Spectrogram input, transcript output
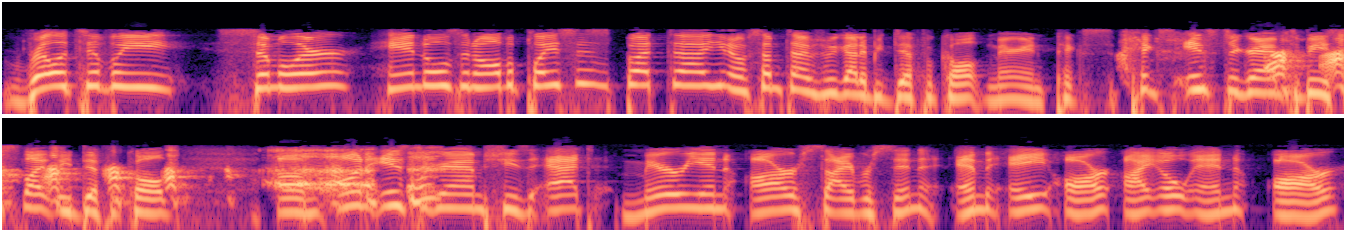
Relatively similar handles in all the places, but uh, you know sometimes we got to be difficult. Marion picks picks Instagram to be slightly difficult. Um, on Instagram, she's at Marion R Syversen, M A R I O N R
